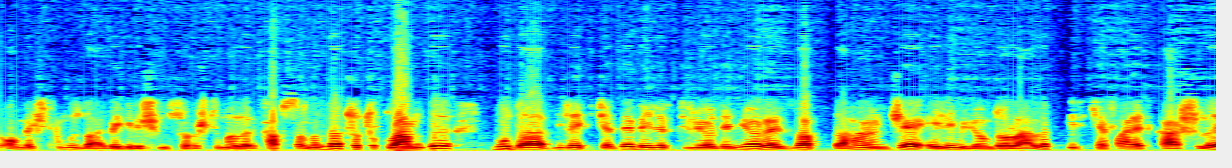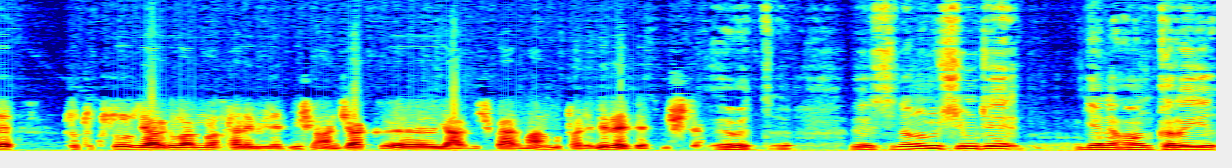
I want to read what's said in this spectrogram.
15 Temmuz darbe girişimi soruşturmaları kapsamında tutuklandı. Bu da dilekçede belirtiliyor deniyor. Rezzap daha önce 50 milyon dolarlık bir kefalet karşılığı tutuksuz yargılanma talebi iletmiş ancak e, Yargıç Berman bu talebi reddetmişti. Evet. E, Sinan Onur şimdi gene Ankara'yı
